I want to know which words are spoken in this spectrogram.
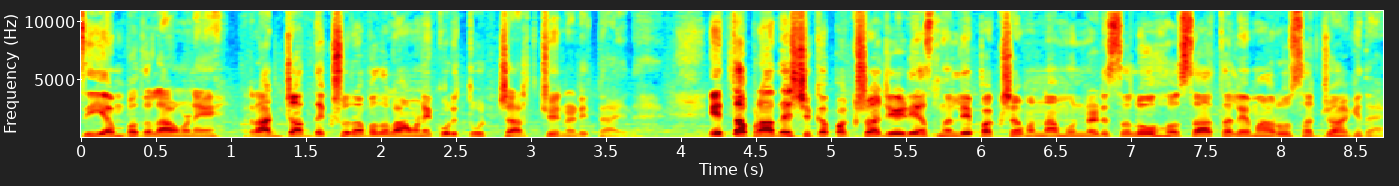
ಸಿಎಂ ಬದಲಾವಣೆ, ರಾಜ್ಯಾಧ್ಯಕ್ಷರ ಬದಲಾವಣೆ ಕುರಿತು ಚರ್ಚೆ ನಡೀತಾ ಇದೆ. ಇತ್ತ ಪ್ರಾದೇಶಿಕ ಪಕ್ಷ ಜೆಡಿಎಸ್ನಲ್ಲಿ ಪಕ್ಷವನ್ನ ಮುನ್ನಡೆಸಲು ಹೊಸ ತಲೆಮಾರು ಸಜ್ಜಾಗಿದೆ.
